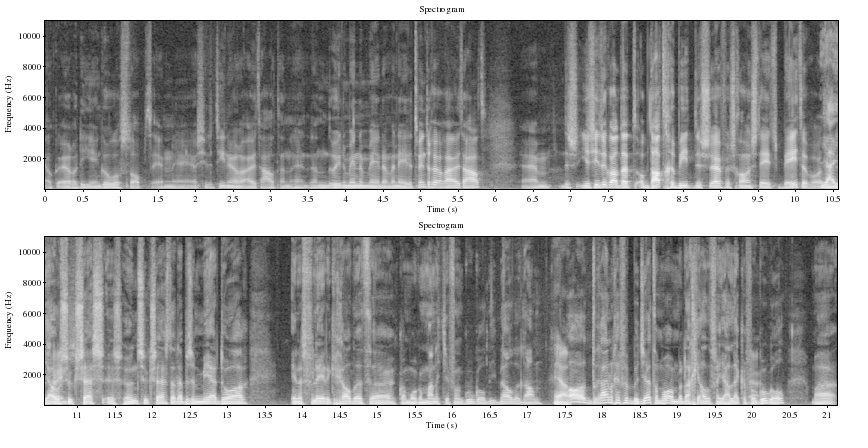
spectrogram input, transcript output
elke euro die je in Google stopt en uh, als je er 10 euro uithaalt, dan, uh, dan doe je er minder mee dan wanneer je er 20 euro uithaalt. Um, dus je ziet ook wel dat op dat gebied de service gewoon steeds beter wordt. Ja, jouw succes is hun succes. Dat hebben ze meer door. In het verleden kreeg altijd, uh, kwam ook een mannetje van Google, die belde dan. Ja. Oh, draai nog even budget omhoog. Maar dacht je altijd van, ja, lekker voor Google. Maar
